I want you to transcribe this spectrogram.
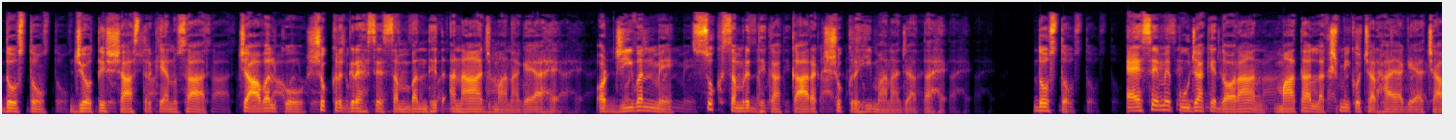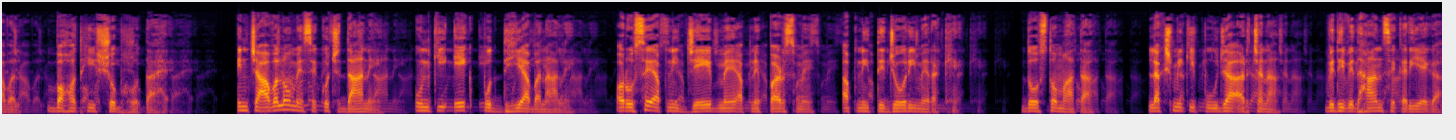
दोस्तों ज्योतिष शास्त्र के अनुसार चावल को शुक्र ग्रह से संबंधित अनाज माना गया है और जीवन में सुख समृद्धि का कारक शुक्र ही माना जाता है। दोस्तों, ऐसे में पूजा के दौरान माता लक्ष्मी को चढ़ाया गया चावल बहुत ही शुभ होता है। इन चावलों में से कुछ दाने उनकी एक पुद्धिया बना लें और उसे अपनी जेब में, अपने पर्स में, अपनी तिजोरी में रखें। दोस्तों माता, लक्ष्मी की पूजा अर्चना विधि विधान से करिएगा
